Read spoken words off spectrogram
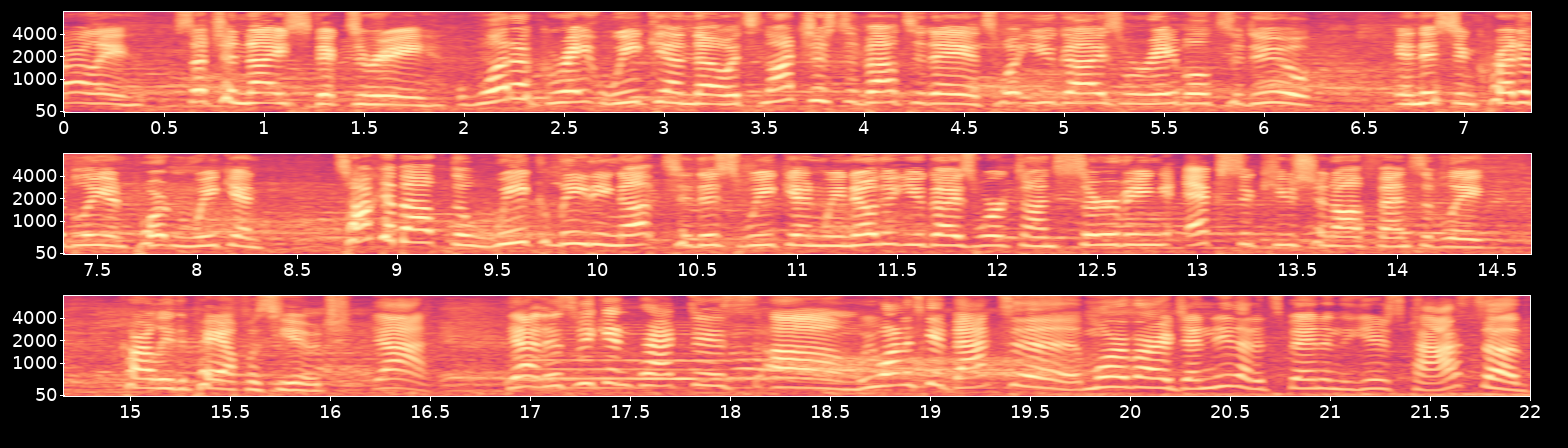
Carly, such a nice victory. What a great weekend, though. It's not just about today, it's what you guys were able to do in this incredibly important weekend. Talk about the week leading up to this weekend. We know that you guys worked on serving, execution offensively. Carly, the payoff was huge. Yeah, yeah. This weekend practice, um, we wanted to get back to more of our identity that it's been in the years past of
